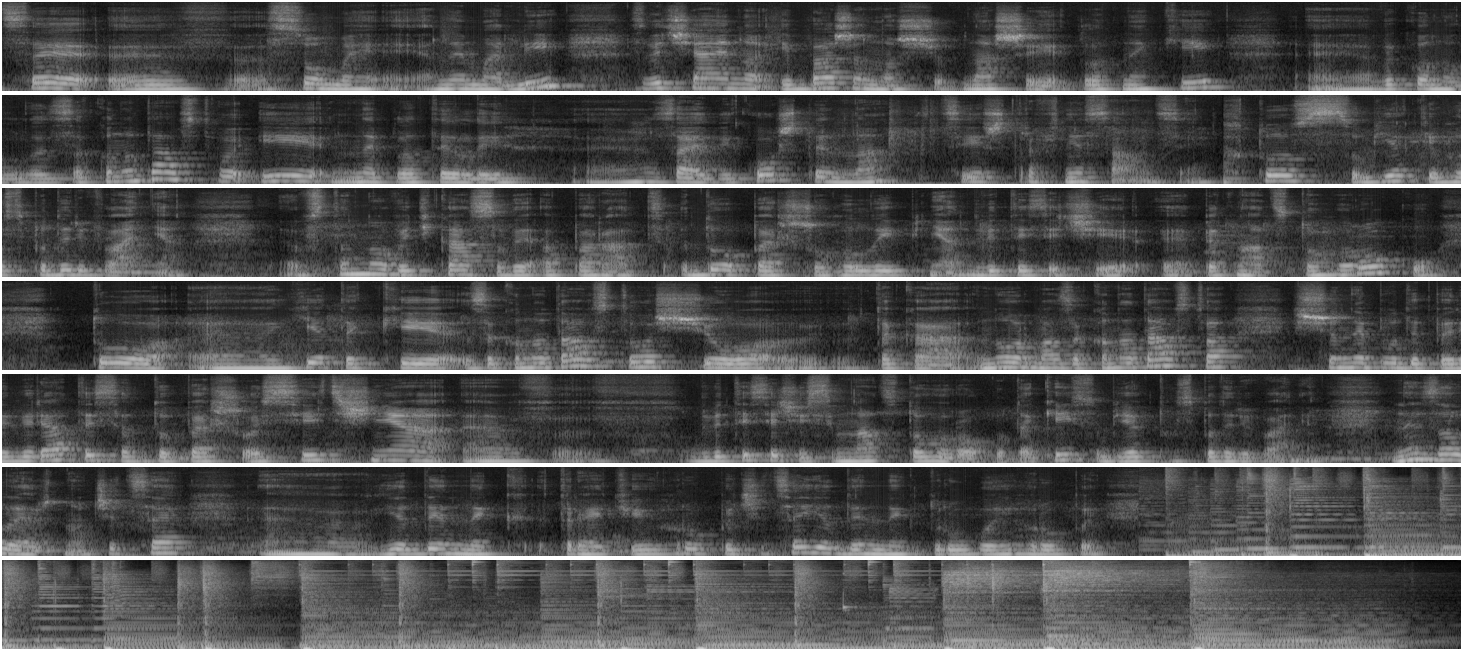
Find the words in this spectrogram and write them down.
Це е, суми немалі, звичайно, і бажано, щоб наші платники е, виконували законодавство і не платили е, зайві кошти на ці штрафні санкції. Хто з суб'єктів господарювання встановить касовий апарат до 1 липня 2015 року, то е, є таке законодавство, що е, така норма законодавства, що не буде перевірятися до 1 січня е, в- в 2017 року. Такий суб'єкт господарювання. Незалежно, чи це е, єдинник третьої групи, чи це єдинник другої групи.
